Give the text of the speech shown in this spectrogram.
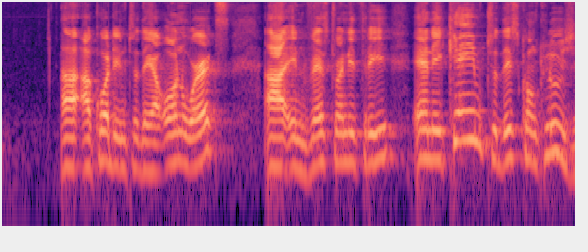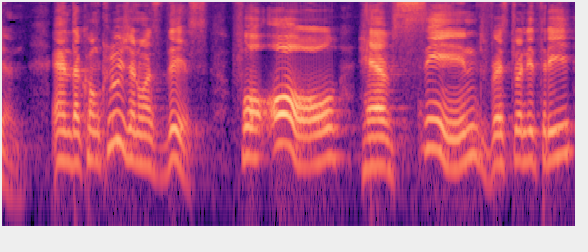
uh, according to their own works, uh, in verse 23. And he came to this conclusion. And the conclusion was this For all have sinned, verse 23,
